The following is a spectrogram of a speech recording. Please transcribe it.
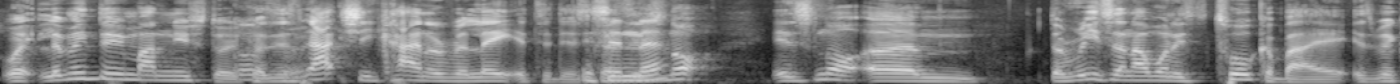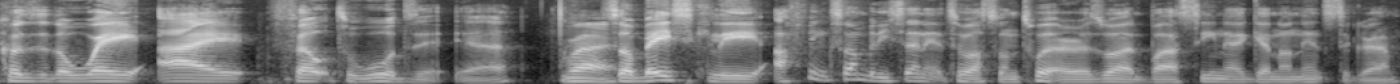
Wait, let me do my news story because it's it. actually kind of related to this. It's 'cause in it's there? not. It's not. Um, the reason I wanted to talk about it is because of the way I felt towards it. Yeah. Right. So basically, I think somebody sent it to us on Twitter as well, but I seen it again on Instagram,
